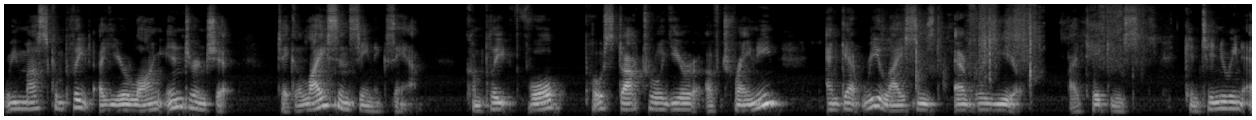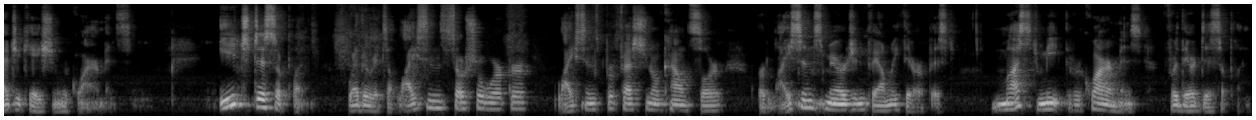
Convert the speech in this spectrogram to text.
We must complete a year long internship, take a licensing exam, complete full postdoctoral year of training, and get relicensed every year by taking continuing education requirements. Each discipline, whether it's a licensed social worker, licensed professional counselor, or licensed marriage and family therapist must meet the requirements for their discipline.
